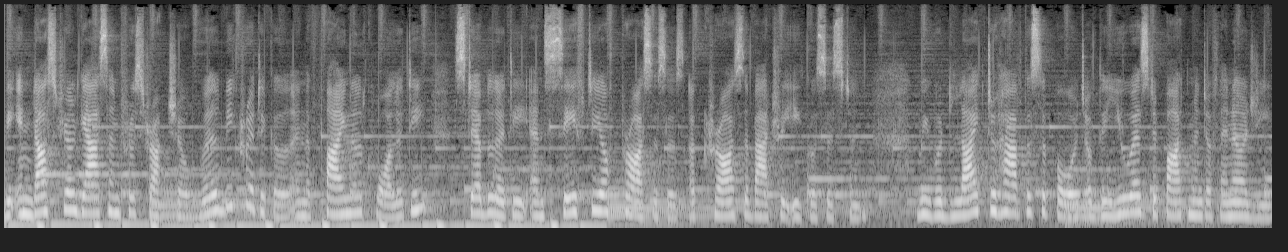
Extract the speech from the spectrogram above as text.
the industrial gas infrastructure will be critical in the final quality, stability, and safety of processes across the battery ecosystem. We would like to have the support of the US Department of Energy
